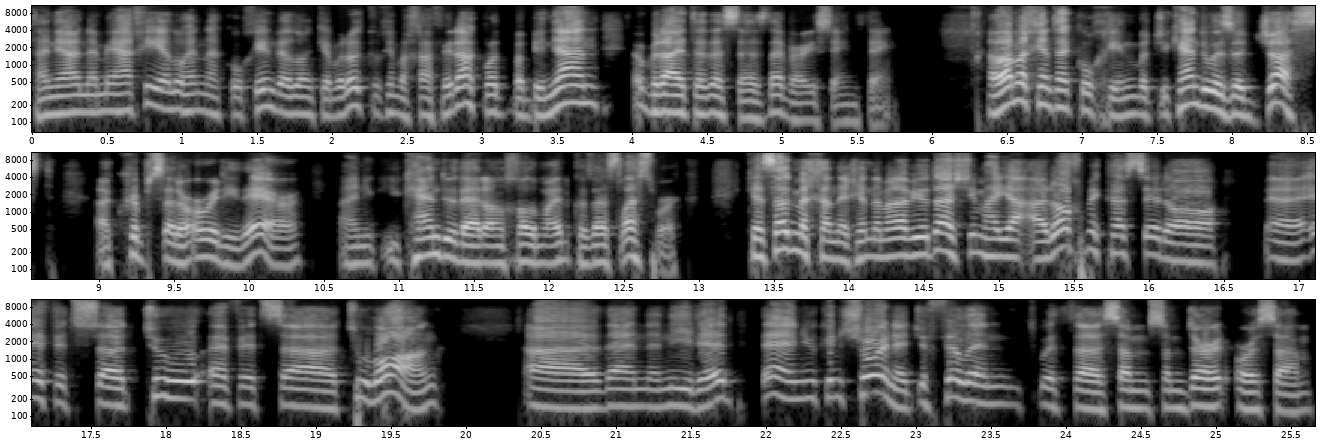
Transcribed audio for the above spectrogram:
Tanya nemehachi elohen kuchin ve'elohen kevarot kuchin b'chafira. Kvot b'binyan. A that says that very same thing. What you can do is adjust uh, crypts that are already there, and you, you can do that on Chol because that's less work. Uh, if it's uh, too if it's uh, too long uh, than needed, then you can shorten it. You fill in with uh, some some dirt or some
